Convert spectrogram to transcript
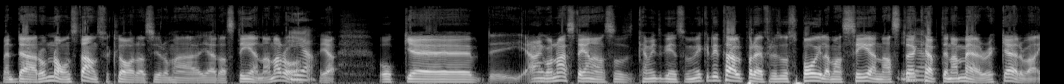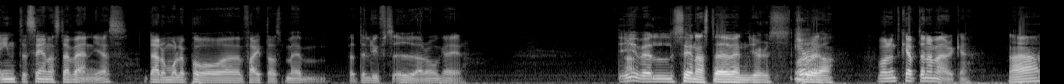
Men där om någonstans förklaras ju de här jädra stenarna då. Ja. Och eh, angående de här stenarna så kan vi inte gå in så mycket detalj på det för då spoilar man senaste Ja. Captain America är det va? Inte senaste Avengers. Där de håller på att fightas med att det lyfts öar och grejer. Det är väl senaste Avengers, Ja. tror jag. Var det inte Captain America? Nej.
